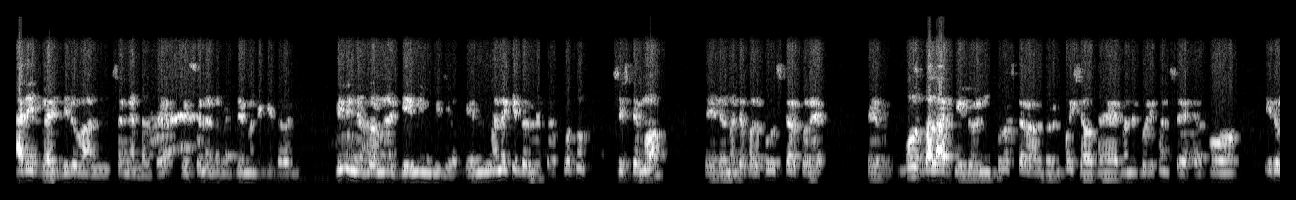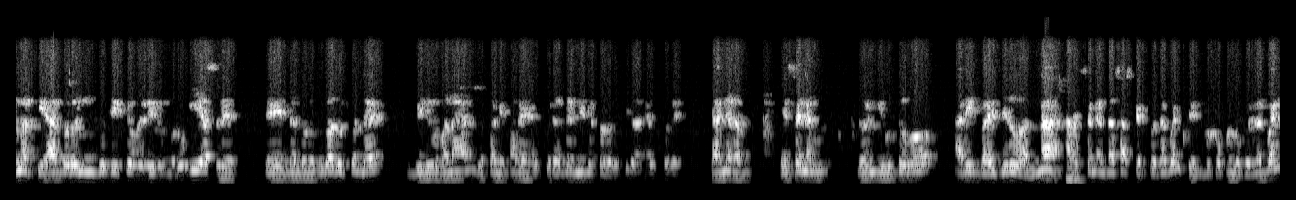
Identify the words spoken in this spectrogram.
আরিফ ভাই জিরো ওয়ান চ্যানেল এই চ্যানেলের মধ্যে মানে কি ধরেন বিভিন্ন ধরনের গেমিং ভিডিও গেম মানে কি ধরেন একটা কত সিস্টেমও এটার মধ্যে পরে পুরস্কার করে বহুত ভালো আর কি ধরেন পুরস্কার ধরেন পয়সা হতে হয় মানে গরিব মানুষের হেল্প এরকম আর কি। আর ধরেন যদি কেউ এরকম রোগী আছে যোগাযোগ করলে ভিডিও বানায় যখনই পারে হেল্প করে দেয় নিজে করে হেল্প করে। চ্যানেল এই চ্যানেল ধরেন ইউটিউবও আরিফ ভাই জিরো ওয়ান না। চ্যানেলটা সাবস্ক্রাইব করে রাখবেন ফেসবুকে ফলো করে রাখবেন।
